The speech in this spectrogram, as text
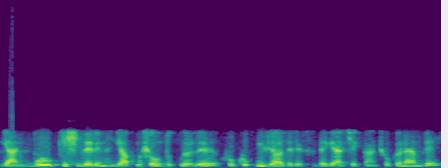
yani bu kişilerin yapmış oldukları hukuk mücadelesi de gerçekten çok önemli.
